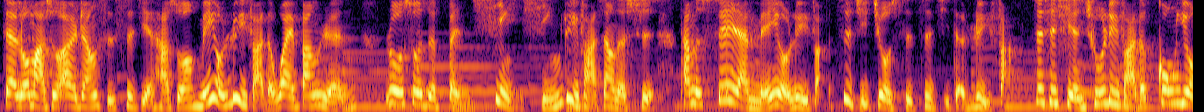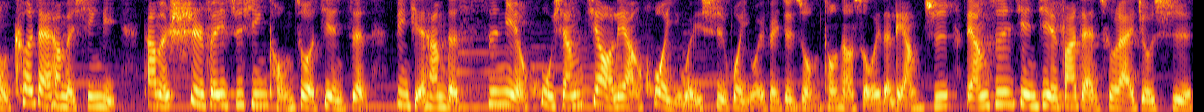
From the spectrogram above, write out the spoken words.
在罗马书二章十四节，他说没有律法的外邦人。若说着本性行律法上的事，他们虽然没有律法，自己就是自己的律法。这是显出律法的功用，刻在他们心里。他们是非之心同作见证，并且他们的思念互相较量，或以为是，或以为非，这是我们通常所谓的良知。良知渐渐发展出来，就是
